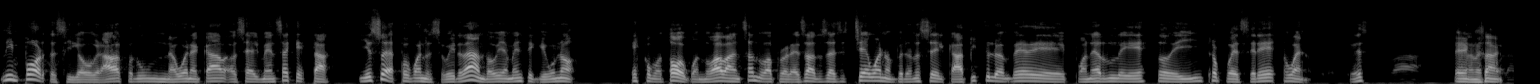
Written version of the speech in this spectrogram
no importa si lo grabas con una buena cámara, o sea, el mensaje está. Y eso después, bueno, se va a ir dando. Obviamente que uno es como todo, cuando va avanzando va progresando. O sea, dices, che, bueno, pero no sé, el capítulo en vez de ponerle esto de intro puede ser esto, bueno, pero eso va. Exacto.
